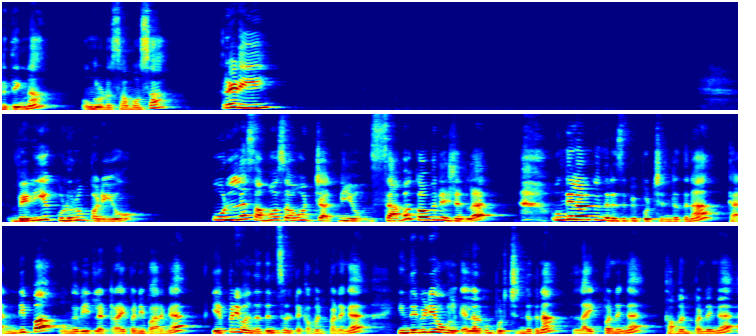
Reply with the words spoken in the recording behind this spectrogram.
எடுத்திங்கன்னா உங்களோட சமோசா ரெடி வெளியே குளிரும் பனியும் உள்ள சமோசாவும் சட்னியும். செம காம்பினேஷனில் உங்கள் எல்லாருக்கும் இந்த ரெசிபி பிடிச்சிருந்ததுன்னா கண்டிப்பாக உங்கள் வீட்டில் ட்ரை பண்ணி பாருங்கள் எப்படி வந்ததுன்னு சொல்லிட்டு கமெண்ட் பண்ணுங்கள் இந்த வீடியோ உங்களுக்கு எல்லாருக்கும் பிடிச்சிருந்ததுன்னா லைக் பண்ணுங்கள் கமெண்ட் பண்ணுங்கள்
